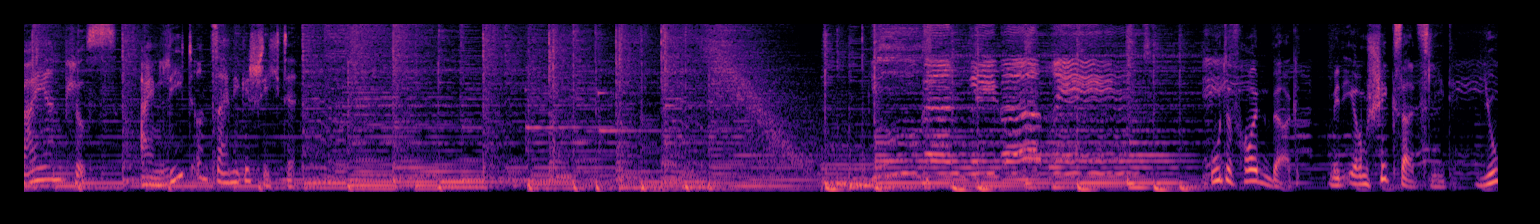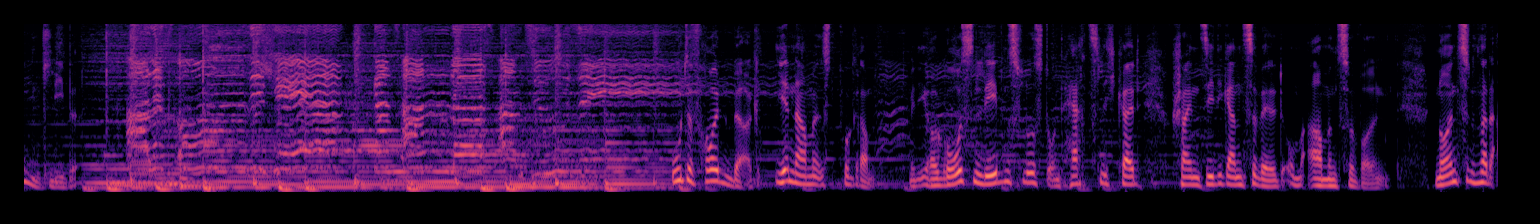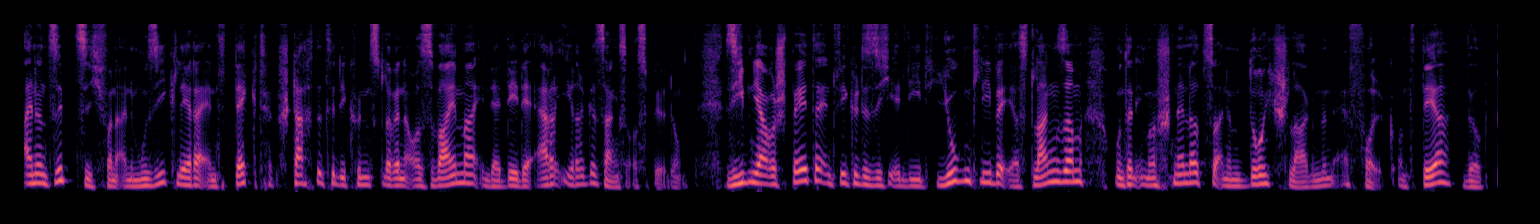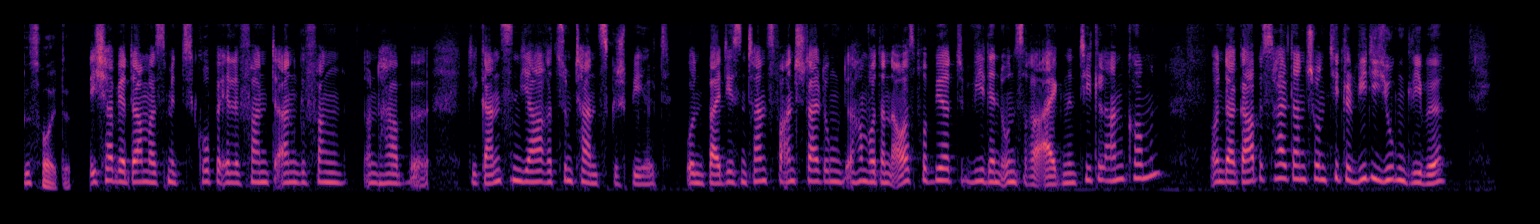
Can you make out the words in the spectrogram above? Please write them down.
Bayern Plus, ein Lied und seine Geschichte. Jugendliebe bringt Ute Freudenberg mit ihrem Schicksalslied Jugendliebe. alles um sich her ganz anders anzusehen. Ute Freudenberg, ihr Name ist Programm. Mit ihrer großen Lebenslust und Herzlichkeit scheint sie die ganze Welt umarmen zu wollen. 1971 von einem Musiklehrer entdeckt, startete die Künstlerin aus Weimar in der DDR ihre Gesangsausbildung. Sieben Jahre später entwickelte sich ihr Lied Jugendliebe erst langsam und dann immer schneller zu einem durchschlagenden Erfolg. Und der wirkt bis heute. Ich habe ja damals mit Gruppe Elefant angefangen und habe die ganzen Jahre zum Tanz gespielt. Und bei diesen Tanzveranstaltungen haben wir dann ausprobiert, wie denn unsere eigenen Titel ankommen. Und da gab es halt dann schon Titel wie die Jugendliebe.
